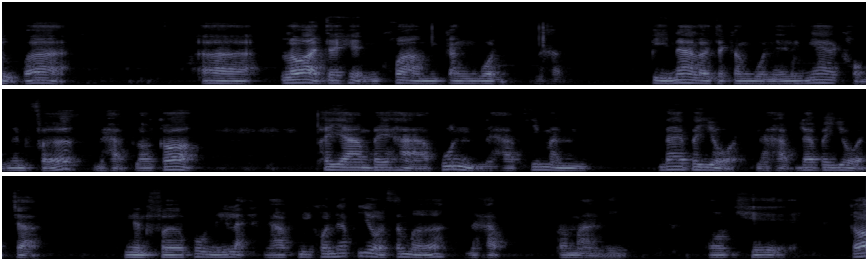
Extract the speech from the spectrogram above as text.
รุปว่า เราอาจจะเห็นความกังวลนะครับ ปีหน้าเราจะกังวลในแง่ของเงินเฟ้อนะครับ แล้วก็พยายามไปหาหุ้นนะครับ ที่มันได้ประโยชน์นะครับ ได้ประโยชน์จากเงินเฟ้อพวกนี้แหละนะครับ มีคนได้ประโยชน์เสมอนะครับ ประมาณนี้ โอเค ก็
